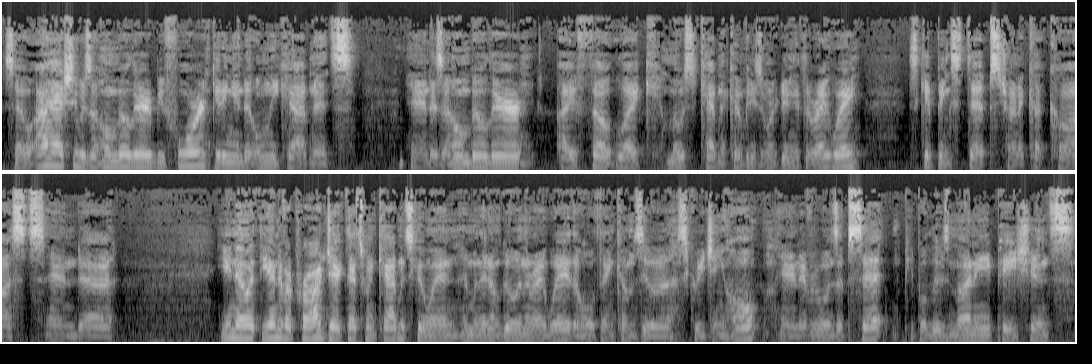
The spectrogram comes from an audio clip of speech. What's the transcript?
So I actually was a home builder before getting into only cabinets. And as a home builder, I felt like most cabinet companies weren't doing it the right way, skipping steps, trying to cut costs. And, uh, you know, at the end of a project, that's when cabinets go in. And when they don't go in the right way, the whole thing comes to a screeching halt and everyone's upset. People lose money, patience,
